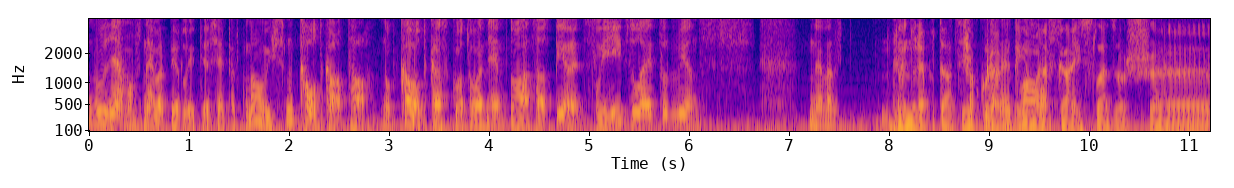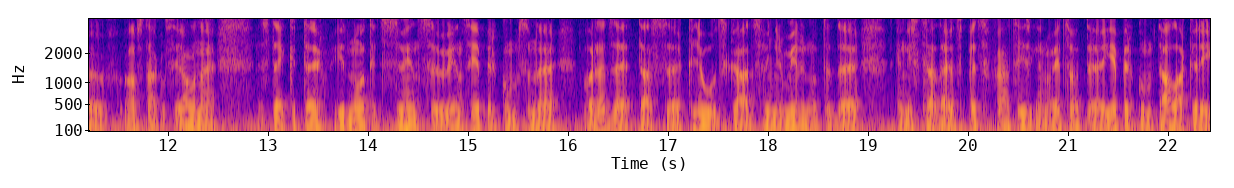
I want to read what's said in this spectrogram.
nu, uzņēmums nevar piedalīties iepirkumā. Nu, kaut kā tā, nu, kaut kas, ko tu vari ņemt no vecās pieredzes līdzi, lai tur viens nevar Ne, nu, reputācija, kurā gadījumā ir kā izslēdzošs uh, apstākļus jaunai. Es teiktu, ka te ir noticis viens, viens iepirkums un uh, var redzēt tās uh, kļūdas, kādas viņam ir. Nu, tad, uh, gan izstrādājot specifikācijas, gan veicot uh, iepirkumu, tālāk arī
